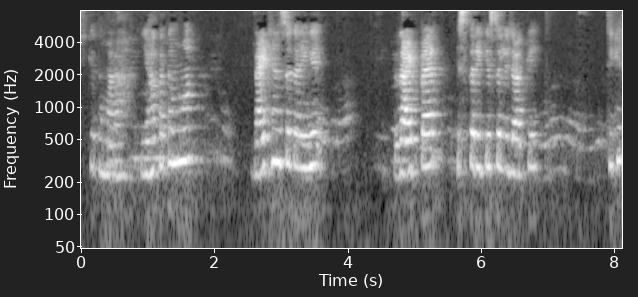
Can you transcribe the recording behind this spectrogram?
ठीक है तो हमारा यहाँ खत्म हुआ। राइट हैंड से करेंगे। राइट पैर इस तरीके से ले जाके, ठीक है?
